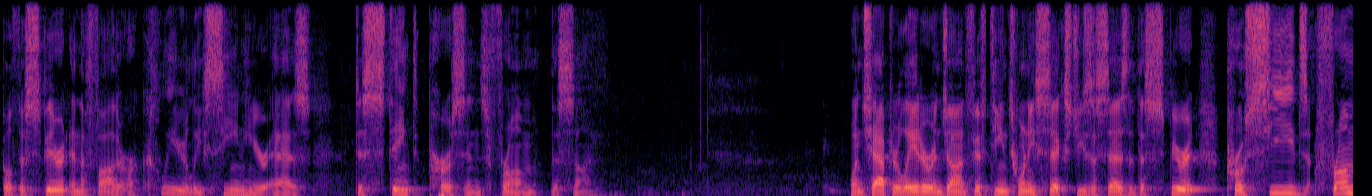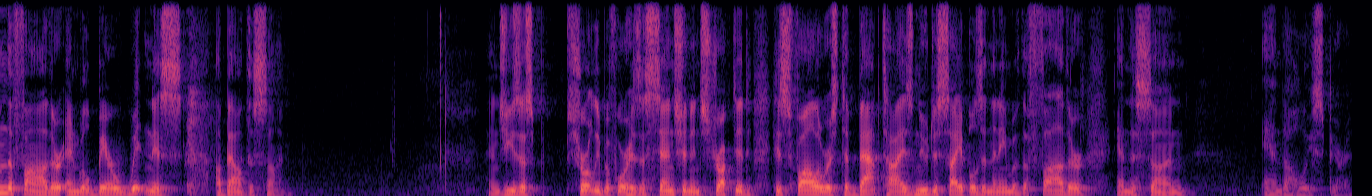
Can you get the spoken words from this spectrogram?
both the Spirit and the Father are clearly seen here as distinct persons from the Son. One chapter later in John 15, 26, Jesus says that the Spirit proceeds from the Father and will bear witness about the Son. And Jesus, shortly before his ascension, instructed his followers to baptize new disciples in the name of the Father and the Son and the Holy Spirit.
